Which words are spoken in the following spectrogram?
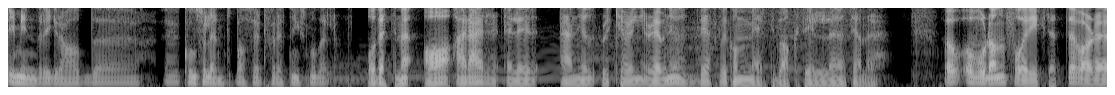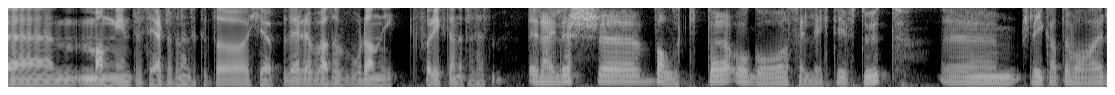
i mindre grad konsulentbasert forretningsmodell. Og dette med ARR, eller Annual Recurring Revenue, det skal vi komme mer tilbake til senere. Og, og, hvordan foregikk dette? Var det mange interesserte som ønsket å kjøpe det, eller altså, hvordan gikk, foregikk denne prosessen? Reilers uh, valgte å gå selektivt ut, slik at det var,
